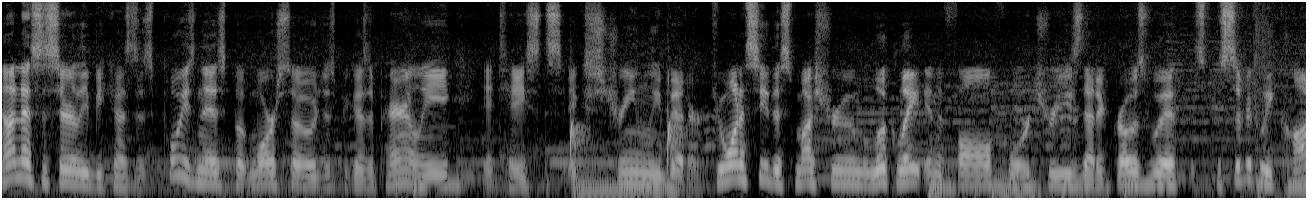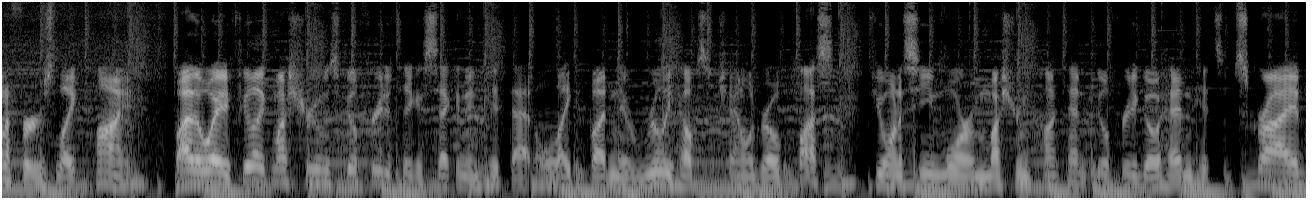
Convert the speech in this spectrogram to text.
Not necessarily because it's poisonous, but more so just because apparently it tastes extremely bitter. If you want to see this mushroom, look late in the fall for trees that it grows with, specifically conifers like pine. By the way, if you like mushrooms, feel free to take a second and hit that like button. It really helps the channel grow. Plus, if you want to see more mushroom content, feel free to go ahead and hit subscribe,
